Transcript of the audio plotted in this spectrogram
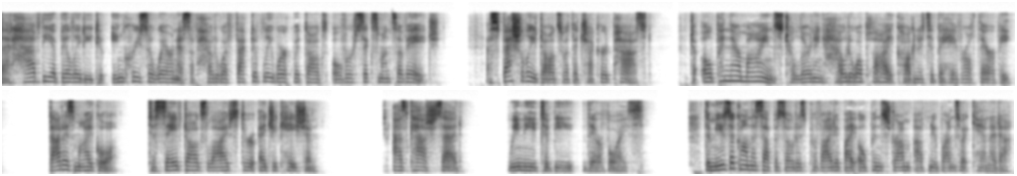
that have the ability to increase awareness of how to effectively work with dogs over six months of age, especially dogs with a checkered past, to open their minds to learning how to apply cognitive behavioral therapy. That is my goal to save dogs' lives through education. As Cash said, we need to be their voice. The music on this episode is provided by Open Strum of New Brunswick, Canada.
